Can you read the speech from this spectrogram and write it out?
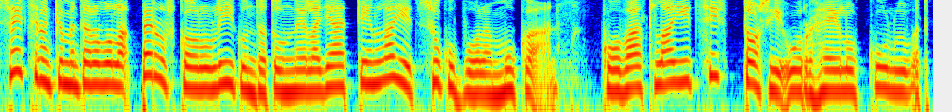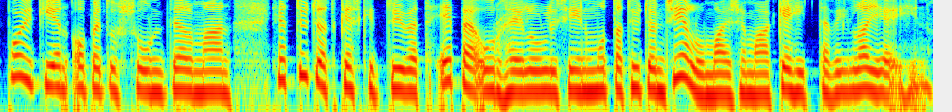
70-luvulla peruskoulun liikuntatunneilla jaettiin lajit sukupuolen mukaan. Kovat lajit, siis tosi urheilu, kuuluivat poikien opetussuunnitelmaan ja tytöt keskittyivät epäurheilullisiin, mutta tytön sielumaisemaa kehittäviin lajeihin.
